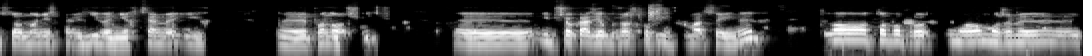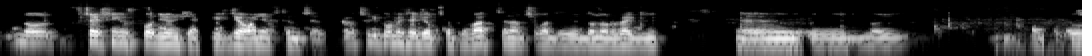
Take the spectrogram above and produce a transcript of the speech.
są no, niesprawiedliwe, nie chcemy ich e, ponosić i przy okazji obowiązków informacyjnych, to, to po prostu no, możemy no, wcześniej już podjąć jakieś działania w tym celu. Tak? Czyli pomyśleć o przeprowadzce na przykład do Norwegii no, to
